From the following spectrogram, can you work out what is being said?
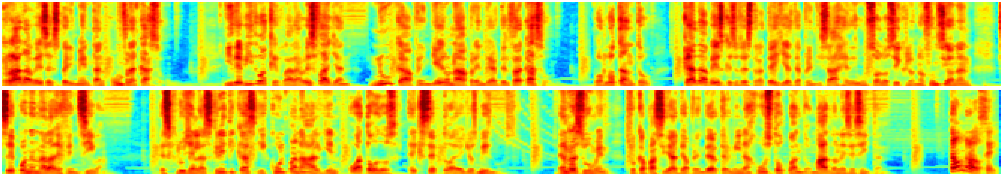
rara vez experimentan un fracaso. Y debido a que rara vez fallan, nunca aprendieron a aprender del fracaso. Por lo tanto, cada vez que sus estrategias de aprendizaje de un solo ciclo no funcionan, se ponen a la defensiva. Excluyen las críticas y culpan a alguien o a todos excepto a ellos mismos. En resumen, su capacidad de aprender termina justo cuando más lo necesitan. Tom Russell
